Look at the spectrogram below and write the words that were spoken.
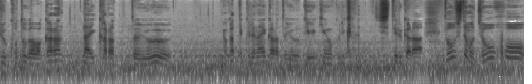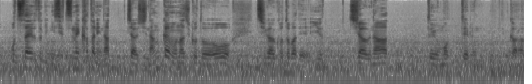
ることがわからないからという分かってくれないからという経験を繰り返してるからどうしても情報を伝える時に説明方になっちゃうし何回も同じことを違う言葉で言っちゃうなって思ってるから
